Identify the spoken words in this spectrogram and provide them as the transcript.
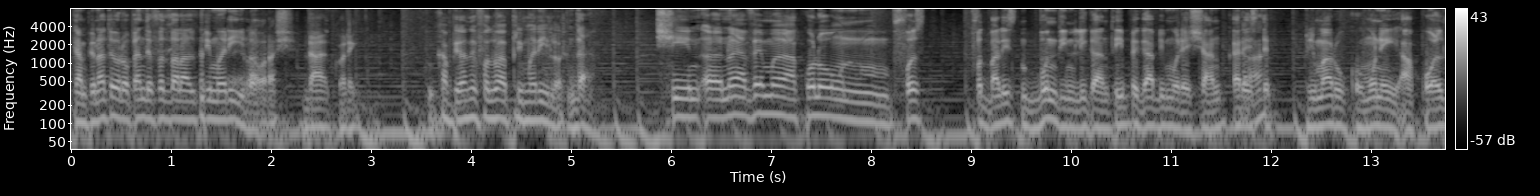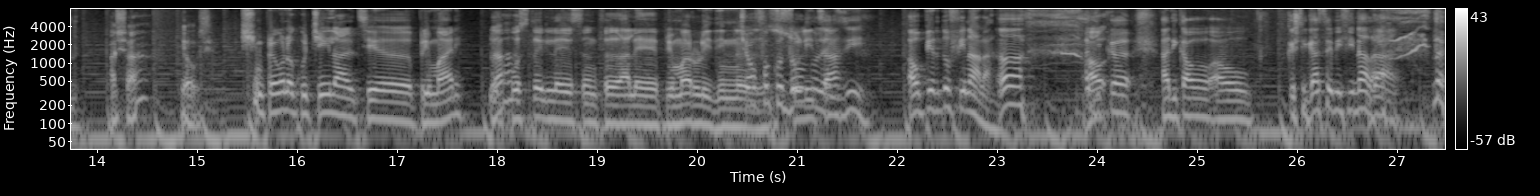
Campionatul European de Fotbal al primăriilor. la oraș. Da, corect. Campionat de fotbal al primăriilor. Da. Și uh, noi avem uh, acolo un fost fotbalist bun din Liga 1 pe Gabi Mureșan, care da. este primarul comunei Apold. Așa? Ia uzi. Și împreună cu ceilalți uh, primari, da? postările sunt uh, ale primarului din Ce au făcut Sulița, zi? au pierdut finala. Ah, adică, au, adică au, au câștigat semifinala. Da.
